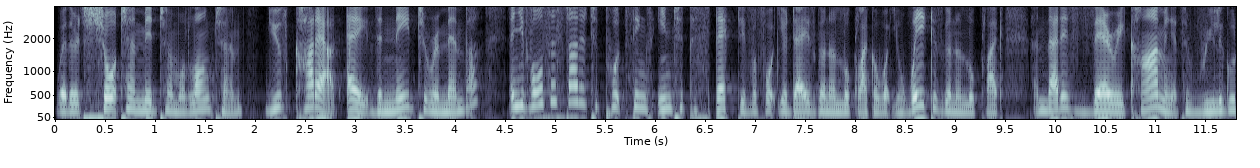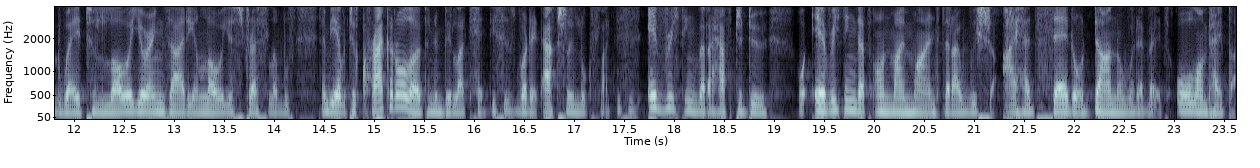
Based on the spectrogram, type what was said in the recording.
whether it's short term, mid term, or long term, you've cut out A, the need to remember, and you've also started to put things into perspective of what your day is going to look like or what your week is going to look like. And that is very calming. It's a really good way to lower your anxiety and lower your stress levels and be able to crack it all open and be like, hey, this is what it actually looks like. This is everything that I have to do or everything that's on my mind that I wish I had said or done or whatever. It's all on paper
